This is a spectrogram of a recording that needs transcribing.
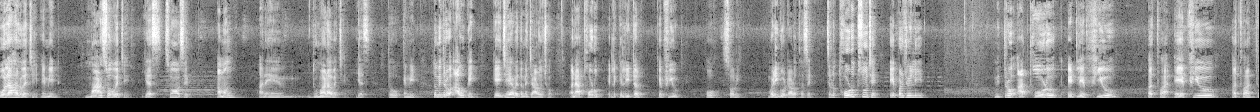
કોલાહલ વચ્ચે એમિડ માણસો વચ્ચે યસ શું આવશે? અમંગ અને ધુમાડા વચ્ચે યસ તો એમિડ તો મિત્રો, આવું કંઈક કે જે હવે તમે જાણો છો. અને આ થોડુંક, એટલે કે લિટલ કે ફ્યુ ઓહ સોરી વળી ગોટાળો થશે. ચલો થોડુંક શું છે એ પણ જોઈ લઈએ. મિત્રો, આ થોડુંક એટલે ફ્યુ અથવા એ ફ્યુ અથવા ધ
